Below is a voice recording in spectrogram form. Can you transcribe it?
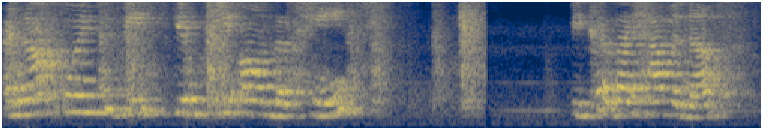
I'm not going to be skimpy on the paint because I have enough.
